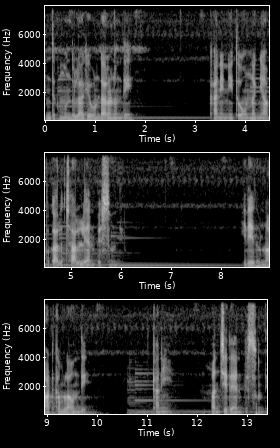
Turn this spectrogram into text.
ఇంతకు ముందులాగే ఉండాలనుంది. కానీ నీతో ఉన్న జ్ఞాపకాలు చాలలే అనిపిస్తుంది. ఇదేదో నాటకంలా ఉంది. కానీ మంచిదే అనిపిస్తుంది.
